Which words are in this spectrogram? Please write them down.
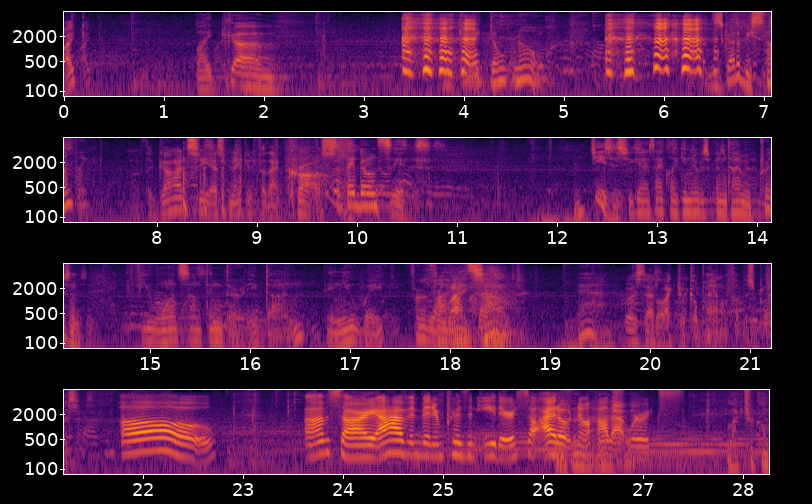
Like, Like, um... like I don't know. There's got to be something. if the guards see us making for that cross, But they don't see us. Jesus, you guys act like you never spend time in prison. If you want something dirty done, then you wait for, for lights, lights out. out. Yeah. Where's that electrical panel for this place? Oh. I'm sorry. I haven't been in prison either, so I don't know how that works. Electrical.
